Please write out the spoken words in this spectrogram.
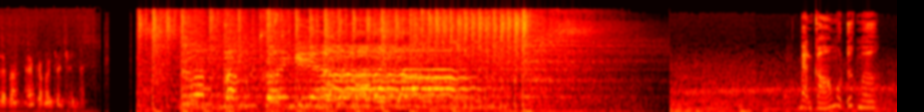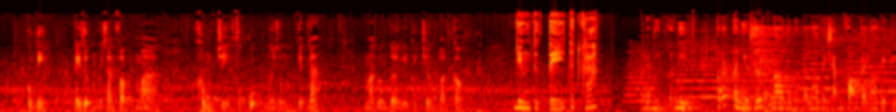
Dạ vâng, em cảm ơn chương trình. Ước mong khởi nghiệp Bạn có một ước mơ. Công ty xây dựng một cái sản phẩm mà không chỉ phục vụ người dùng Việt Nam mà hướng tới cái thị trường toàn cầu. Nhưng thực tế thật khác. Doanh nghiệp khởi nghiệp có rất là nhiều thứ phải lo, tụi mình phải lo về sản phẩm, phải lo về thị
